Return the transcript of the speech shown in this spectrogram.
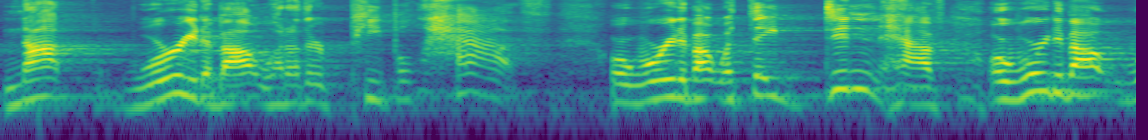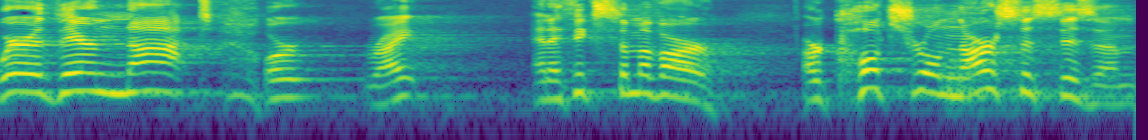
not worried about what other people have or worried about what they didn't have or worried about where they're not or right? And i think some of our our cultural narcissism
